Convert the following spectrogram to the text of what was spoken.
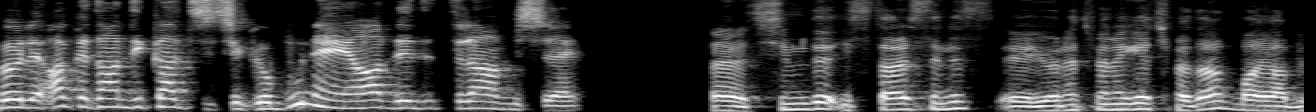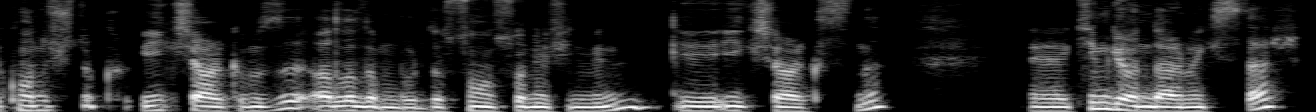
Böyle hakikaten dikkat çekiyor. Bu ne ya dedirtiren bir şey. Evet şimdi isterseniz e, yönetmene geçmeden bayağı bir konuştuk. İlk şarkımızı alalım burada Son Sone filminin e, ilk şarkısını. E, kim göndermek ister?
